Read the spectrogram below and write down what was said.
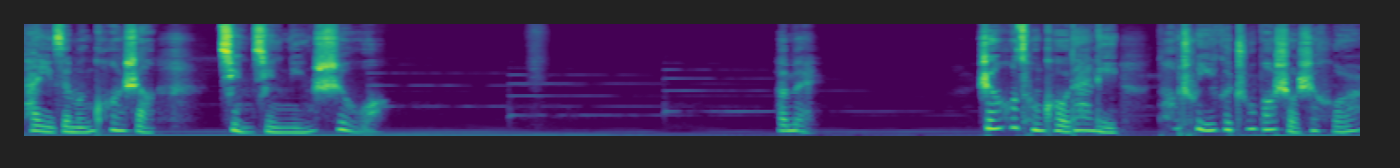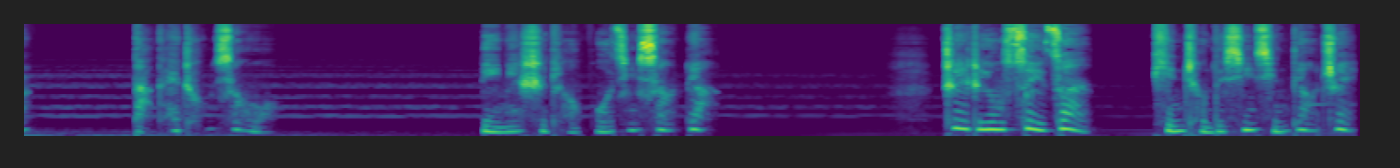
他倚在门框上，静静凝视我，很美。然后从口袋里掏出一个珠宝首饰盒，打开冲向我。里面是条铂金项链，缀着用碎钻拼成的心形吊坠。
